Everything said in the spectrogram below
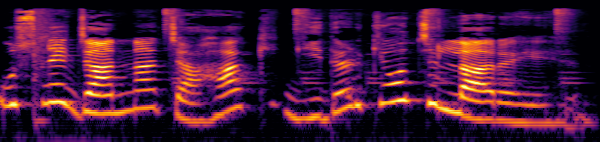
उसने जानना चाहा कि गीदड़ क्यों चिल्ला रहे हैं।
